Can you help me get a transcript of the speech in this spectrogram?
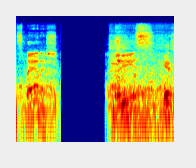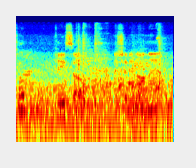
Spanish. Cheese. Queso? Queso. I should have known that.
